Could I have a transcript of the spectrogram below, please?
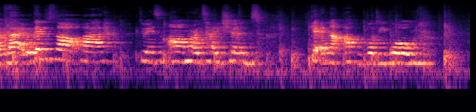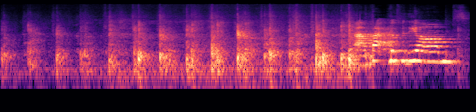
Okay, we're going to start by doing some arm rotations, getting that upper body warm. Uh, and backwards with the arms.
